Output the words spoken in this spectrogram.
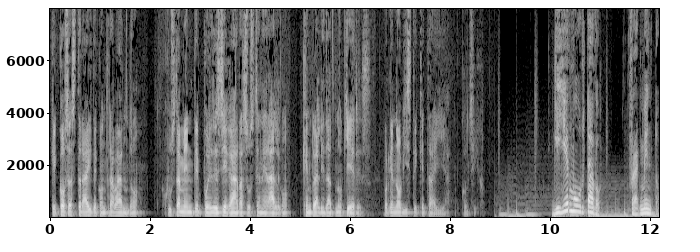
qué cosas trae de contrabando, justamente puedes llegar a sostener algo que en realidad no quieres, porque no viste qué traía consigo. Guillermo Hurtado, fragmento,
